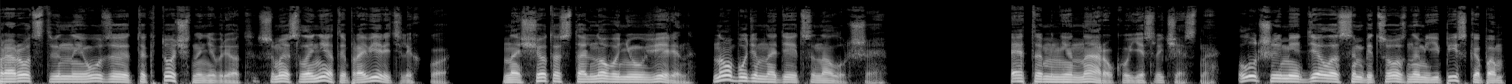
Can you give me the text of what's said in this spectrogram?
Про родственные узы так точно не врет, смысла нет и проверить легко. Насчет остального не уверен, но будем надеяться на лучшее. Это мне на руку, если честно. Лучше иметь дело с амбициозным епископом,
